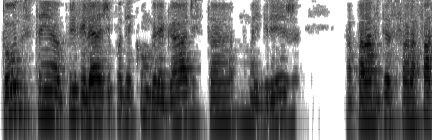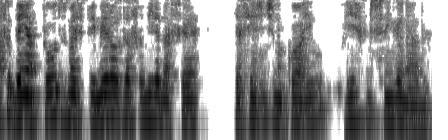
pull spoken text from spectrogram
Todos têm o privilégio de poder congregar, de estar numa igreja. A palavra de Deus fala: faça o bem a todos, mas primeiro aos da família da fé. E assim a gente não corre o risco de ser enganado.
